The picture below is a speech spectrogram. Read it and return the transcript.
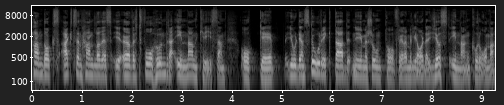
Pandox-aktien handlades i över 200 innan krisen och eh, gjorde en stor riktad nyemission på flera miljarder just innan corona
